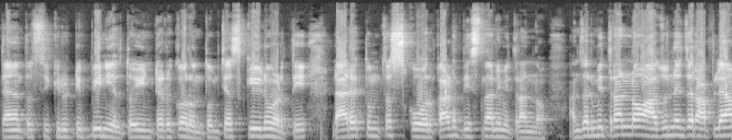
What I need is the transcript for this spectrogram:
त्यानंतर सिक्युरिटी पिन येईल तो इंटर करून तुमच्या स्क्रीनवरती डायरेक्ट तुमचं स्कोअर कार्ड दिसणार आहे मित्रांनो. आणि जर मित्रांनो अजूनही जर आपल्या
